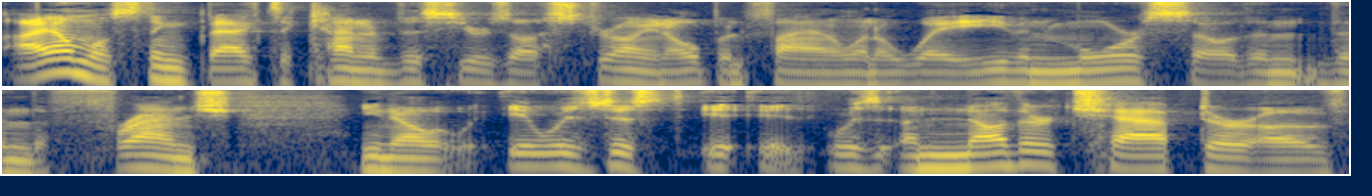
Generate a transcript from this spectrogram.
I almost think back to kind of this year's Australian Open final in a way, even more so than than the French. You know, it was just it, it was another chapter of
